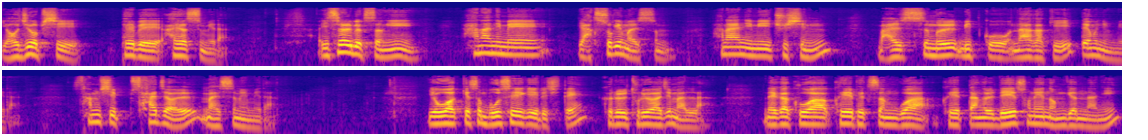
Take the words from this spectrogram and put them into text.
여지없이 패배하였습니다. 이스라엘 백성이 하나님의 약속의 말씀, 하나님이 주신 말씀을 믿고 나아갔기 때문입니다. 34절 말씀입니다. 여호와께서 모세에게 이르시되 그를 두려워하지 말라. 내가 그와 그의 백성과 그의 땅을 내 손에 넘겼나니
